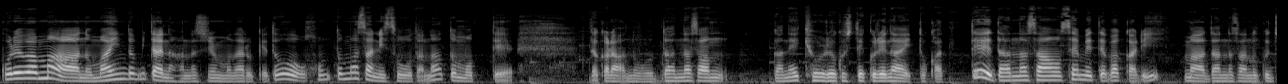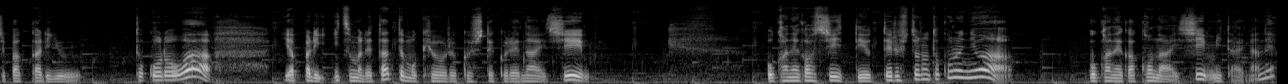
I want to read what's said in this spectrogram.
これはまああのマインドみたいな話にもなるけど本当まさにそうだなと思ってだからあの旦那さんがね協力してくれないとかって旦那さんを責めてばかりまあ旦那さんの口ばっかり言うところはやっぱりいつまでたっても協力してくれないしお金が欲しいって言ってる人のところにはお金が来ないしみたいなね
